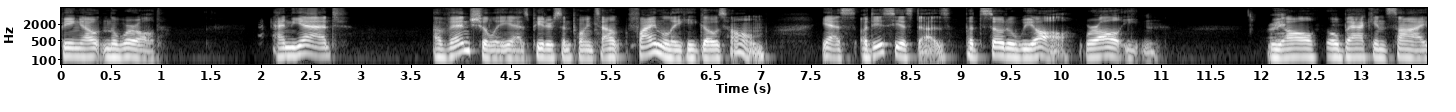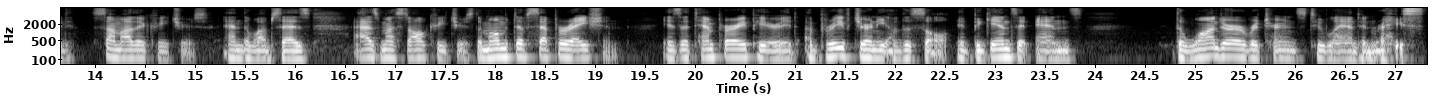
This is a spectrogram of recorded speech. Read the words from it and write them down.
being out in the world. And yet, eventually, as Peterson points out, finally he goes home Yes, Odysseus does, but so do we all. We're all eaten. Right. We all go back inside some other creatures. And the wub says, as must all creatures, the moment of separation is a temporary period, a brief journey of the soul. It begins, it ends. The wanderer returns to land and race.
